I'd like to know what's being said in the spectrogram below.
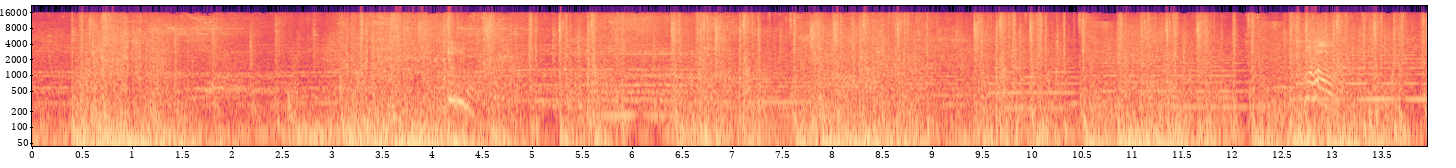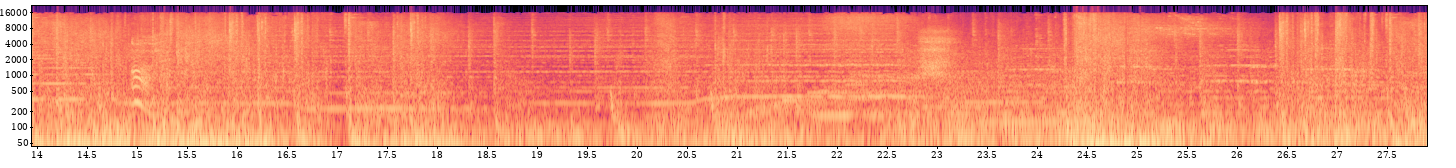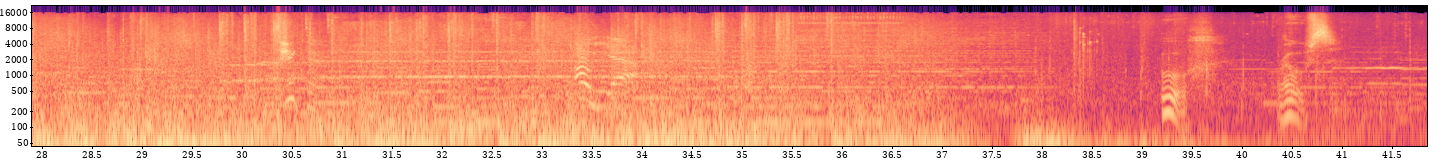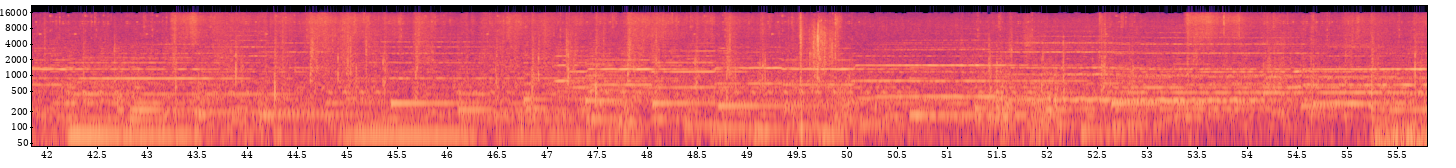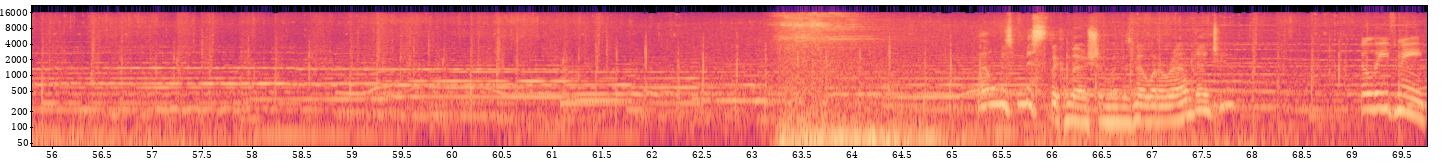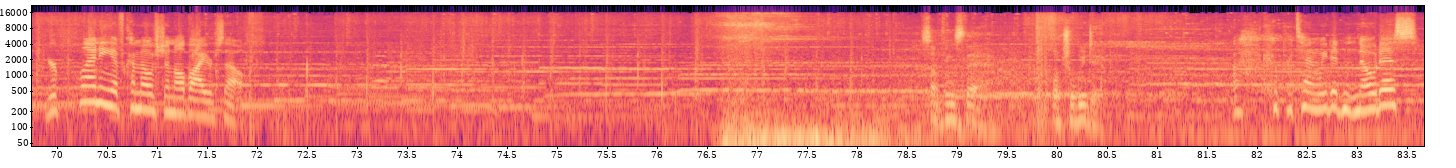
The commotion when there's no one around, don't you? Believe me, you're plenty of commotion all by yourself. Something's there. What shall we do? Could pretend we didn't notice.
